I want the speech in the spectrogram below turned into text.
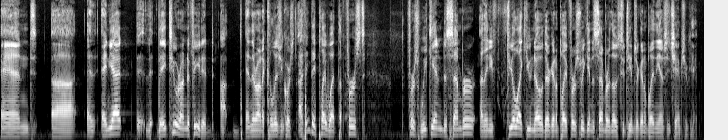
and uh, and and yet they too are undefeated, uh, and they're on a collision course. I think they play what the first first weekend in December, and then you feel like you know they're going to play first weekend in December, and those two teams are going to play in the NFC Championship game.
